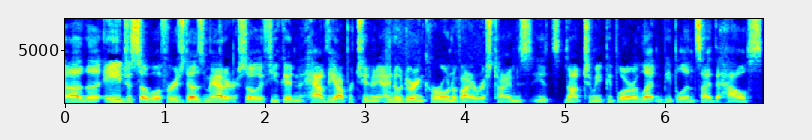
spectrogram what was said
uh, the age of subwoofers does matter. So if you can have the opportunity, I know during coronavirus times, it's not too many people are letting people inside the house.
